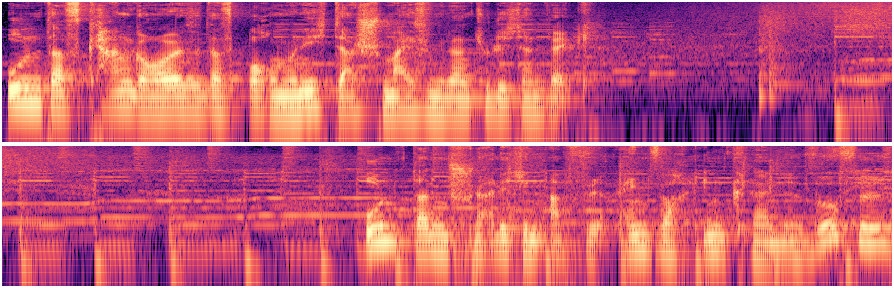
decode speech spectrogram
Und das Kerngehäuse, das brauchen wir nicht, das schmeißen wir natürlich dann weg. Und dann schneide ich den Apfel einfach in kleine Würfel.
